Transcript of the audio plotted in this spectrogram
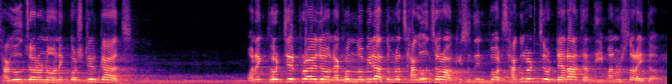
ছাগল চড়ানো অনেক কষ্টের কাজ, অনেক ধৈর্যের প্রয়োজন। এখন নবীরা, তোমরা ছাগল চড়াও, কিছুদিন পর ছাগলের চেয়েও টেরা জাতি মানুষ চড়াইতে হবে।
